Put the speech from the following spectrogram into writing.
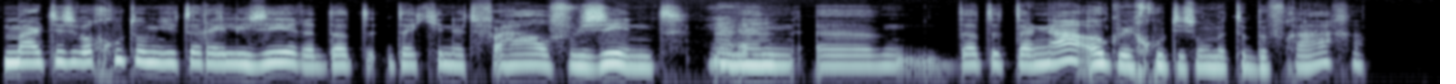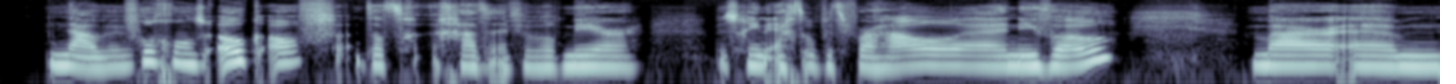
Maar het is wel goed om je te realiseren dat, dat je het verhaal verzint. Ja. En ehm, dat het daarna ook weer goed is om het te bevragen. Nou, we vroegen ons ook af, dat gaat even wat meer misschien echt op het verhaalniveau. Maar ehm,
